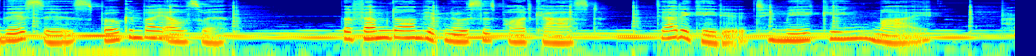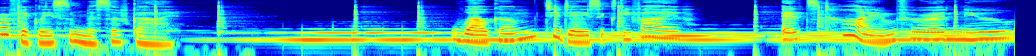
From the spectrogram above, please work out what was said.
This is Spoken by Elswith, the Femdom Hypnosis podcast dedicated to making my perfectly submissive guy. Welcome to day 65. It's time for a new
